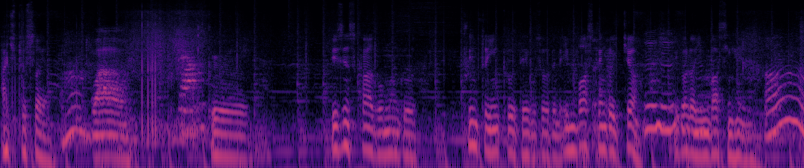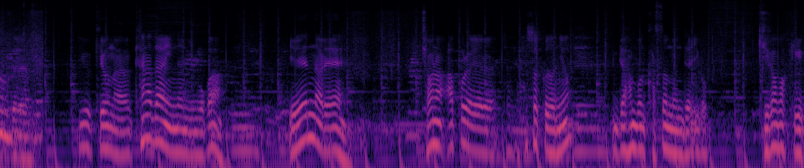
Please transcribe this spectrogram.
아직도 써요. Wow. 그 비즈니스 카드 보면 그 프린트 잉크 되고서 그다음에 인버스 된 거 있죠? 이걸로 인버싱 해요. 어 이거 기억나요? 캐나다에 있는 이모가 옛날에 전화 앞으로 했었거든요. 근데 한번 갔었는데 이거 기가 막히게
